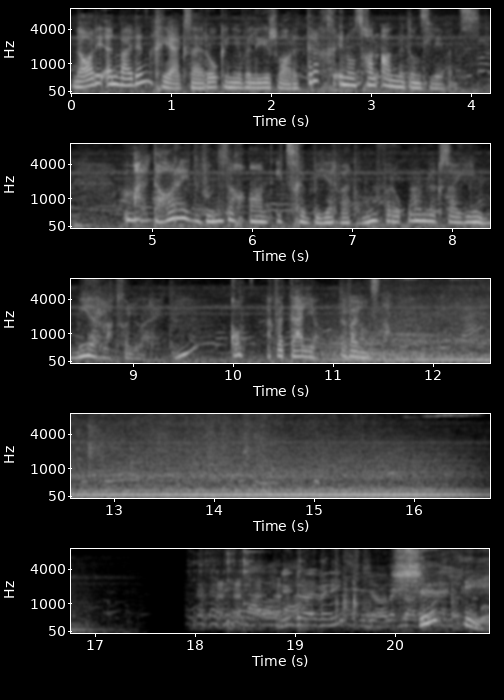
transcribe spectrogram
Na die inwyding gee ek sy rok en juweliersware terug en ons gaan aan met ons lewens. Maar daar het Woensdag aand iets gebeur wat hom vir 'n oomblik sy hier meer laat verloor het. Hm? Kom, ek vertel jou terwyl ons stap. Nie drywe nie, spesiale klas. Shirley.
